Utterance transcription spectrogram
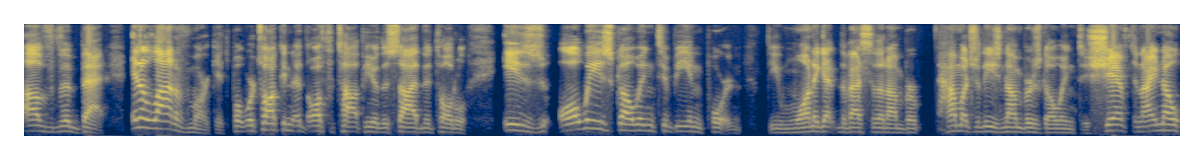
of the bet in a lot of markets, but we're talking off the top here, the side and the total, is always going to be important. Do you want to get the best of the number? How much are these numbers going to shift? And I know,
